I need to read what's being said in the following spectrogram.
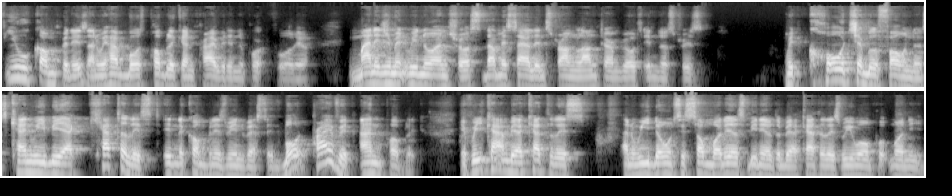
few companies, and we have both public and private in the portfolio, management we know and trust, domiciled in strong long-term growth industries, with coachable founders? Can we be a catalyst in the companies we invest in, both private and public? If we can't be a catalyst and we don't see somebody else being able to be a catalyst, we won't put money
